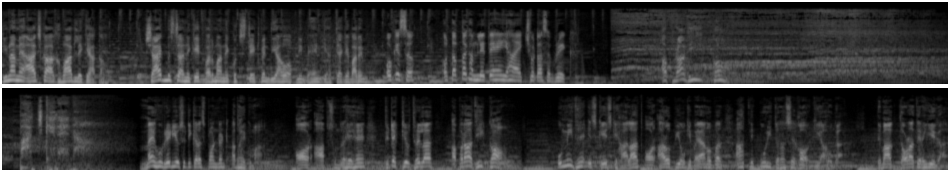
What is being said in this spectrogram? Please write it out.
टीना मैं आज का अखबार लेके आता हूँ। शायद मिस्टर अनिकेत वर्मा ने कुछ स्टेटमेंट दिया हो अपनी बहन की हत्या के बारे में। ओके सर और तब तक हम लेते हैं यहाँ एक छोटा सा ब्रेक अपराधी कौन? बच के रहना। मैं हूँ Radio City correspondent Abhay Kumar. और आप सुन रहे हैं डिटेक्टिव थ्रिलर अपराधी कौन? उम्मीद है इस केस के हालात और आरोपियों के बयानों पर आपने पूरी तरह से गौर किया होगा। दिमाग दौड़ाते रहिएगा।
